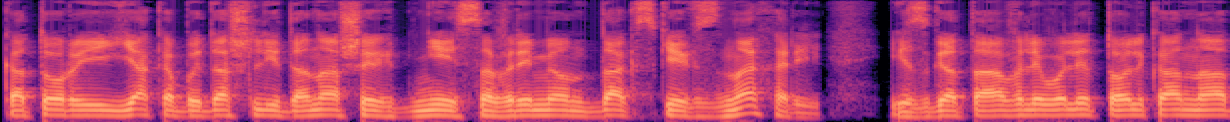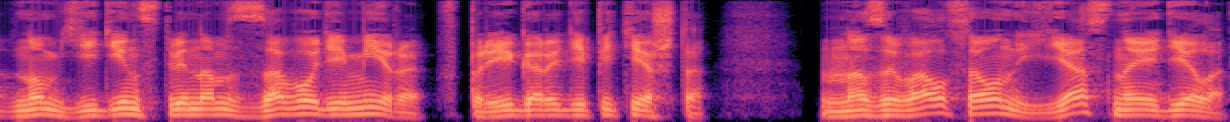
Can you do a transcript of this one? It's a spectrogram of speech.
которые якобы дошли до наших дней со времен дакских знахарей, изготавливали только на одном единственном заводе мира, в пригороде Петешта. Назывался он, ясное дело,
